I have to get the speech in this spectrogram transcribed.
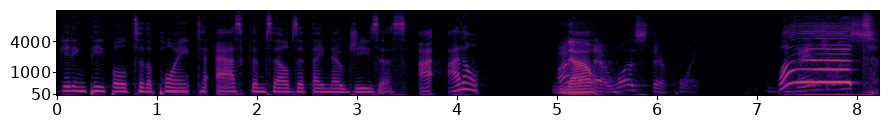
getting people to the point to ask themselves if they know jesus i, I don't I now, thought that was their point. what Evangelists?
